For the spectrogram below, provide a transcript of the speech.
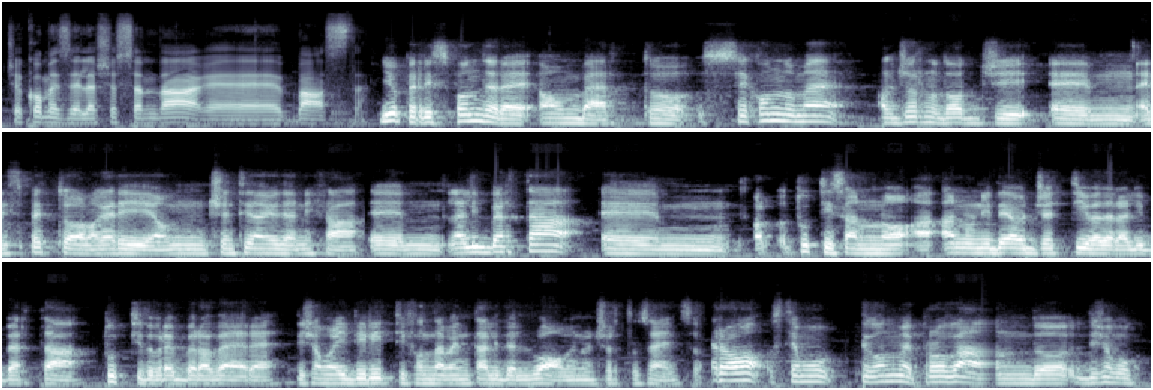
Cioè come se lasciasse andare e basta. Io per rispondere a Umberto, secondo me al giorno d'oggi, ehm, rispetto magari a un centinaio di anni fa, ehm, la libertà, ehm, tutti sanno, hanno un'idea oggettiva della libertà, tutti dovrebbero avere, diciamo, i diritti fondamentali dell'uomo in un certo senso. Però stiamo, secondo me, provando, diciamo,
